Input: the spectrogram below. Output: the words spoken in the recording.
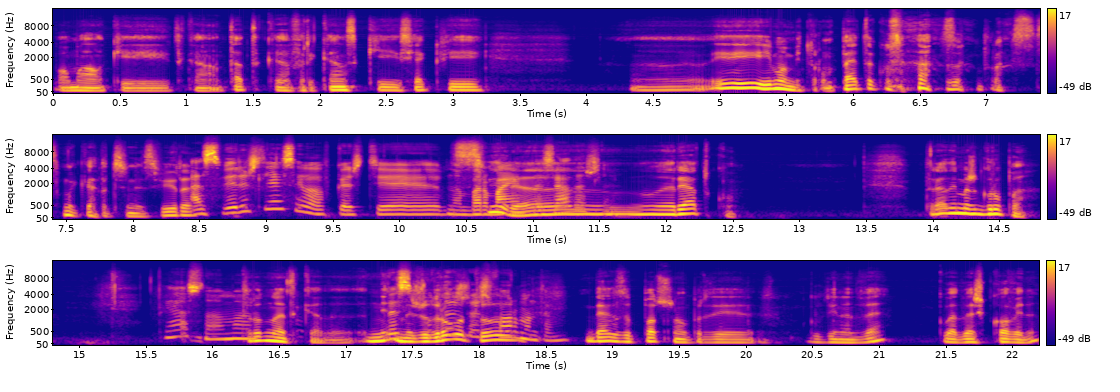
по-малки и така нататък, африкански, всякакви. И имам и тромпет, ако са за въпрос, макар че не свира. А свираш ли си вкъщи на барбаните? Сядаш ли? Но рядко. Трябва да имаш група. Ясно, ама... Трудно е така да... да Между другото, формата. бях започнал преди година-две, когато беше ковида.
